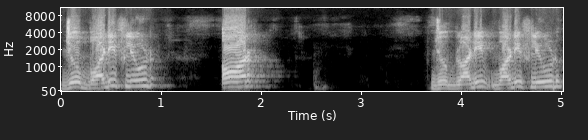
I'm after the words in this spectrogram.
जो बॉडी फ्लूड और जो बॉडी बॉडी फ्लूड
